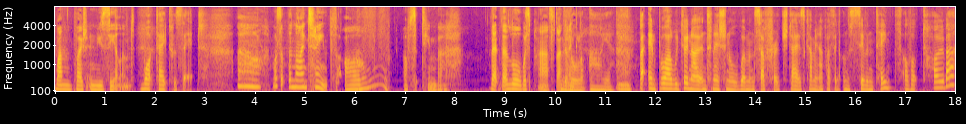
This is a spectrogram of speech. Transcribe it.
won the vote in New Zealand. What date was that? Oh, was it the 19th of, oh. of September that the law was passed? I the think. law. Oh, yeah. Yeah. But and while we do know International Women's Suffrage Day is coming up, I think on the seventeenth of October,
